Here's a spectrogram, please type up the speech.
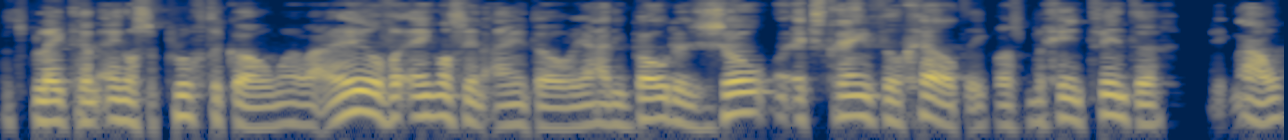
Het bleek er een Engelse ploeg te komen. Waren heel veel Engelsen in Eindhoven. Ja, die boden zo extreem veel geld. Ik was begin 20. Ik, nou,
